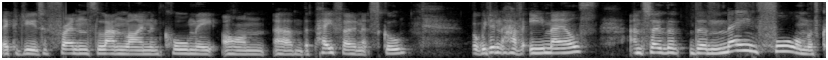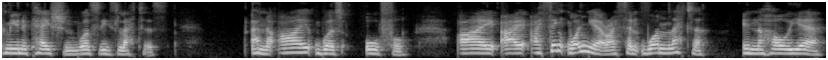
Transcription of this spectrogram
they could use a friend's landline and call me on um, the payphone at school. But we didn't have emails. And so the, the main form of communication was these letters. And I was awful. I, I, I think one year I sent one letter in the whole year.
